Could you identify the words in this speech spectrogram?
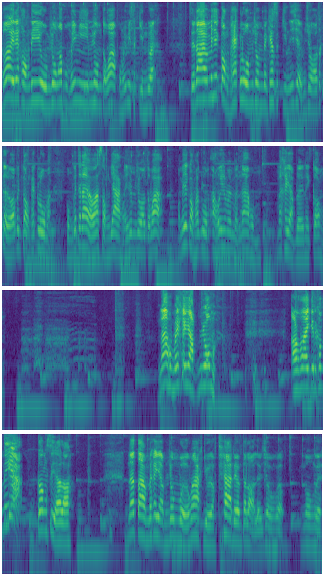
เฮ้ยได้ของดีอยู่คุณผู้ชมครับผมไม่มีคุณผู้ชมแต่ว่าผมไม่มีสกินด้วย เสียดายมันไม่ใช่กล่องแพ็ครวมคุณผู้ชมเป็นแค่สกินเฉยคุณผู้ชมถ้าเกิดว่าเป็นกล่องแพ็ครวมอะผมก็จะได้แบบว่าสองอย่างเลยชมคุณผู้ชมแต่ว่ามันไม่ใช่กล่องแพ็ครวมอ้าวเฮ้ยทำไมเหมือนหน้าผมไม่ขยับเลยในกล้อง หน้าผมไม่ขยับคุณผู้ชมอะไรกันครับเนี่ยกล้องเสียเหรอ หน้าตามไม่ขยับชมเหวอมากอยู่กับท่าเดิมตลอดเลยคุณผู้ชมแบบงงเลย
